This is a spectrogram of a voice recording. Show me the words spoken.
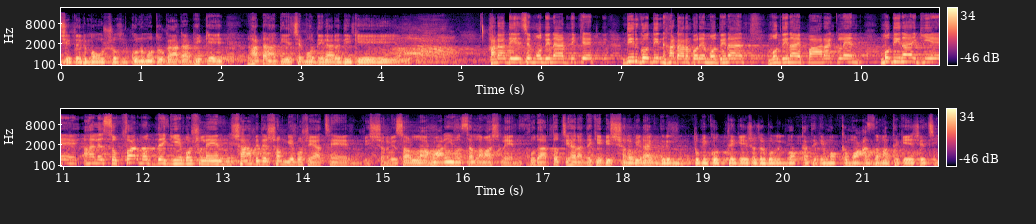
শীতের মৌসুম কোনো মতো গাটা ঢেকে হাঁটা দিয়েছে মদিনার দিকে। হাঁটা দিয়েছে মদিনার দিকে। দীর্ঘদিন হাঁটার পরে মদিনায় মদিনায় পা রাখলেন। মদিনায় গিয়ে আহলে সুফার মধ্যে গিয়ে বসলেন, সাহাবিদের সঙ্গে বসে আছেন। বিশ্বনবী সাল্লাল্লাহু আলাইহি ওয়াসাল্লাম আসলেন। খোদার তো চেহারা দেখে বিশ্বনবী রাখ দিলেন, তুমি কোত্থেকে এসেছ? বললেন, মক্কা থেকে, মক্কা মুআজ্জামা থেকে এসেছি।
